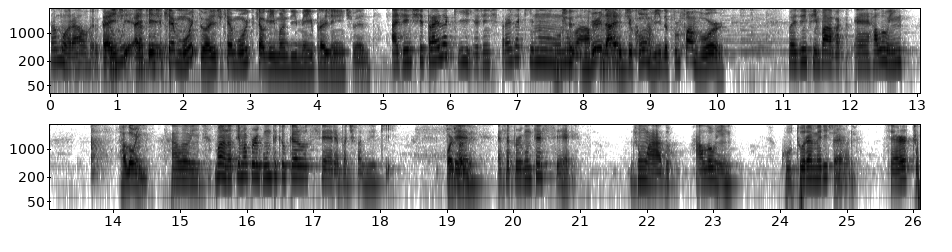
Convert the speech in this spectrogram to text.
Na moral, eu quero A gente, muito a saber. gente quer muito, a gente quer muito que alguém mande um e-mail pra gente, velho. A gente te traz aqui, a gente traz aqui no, no Vapo. Verdade, mano. te convida, por favor. Mas enfim, Bava, é Halloween. Halloween. Halloween. Mano, eu tenho uma pergunta que eu quero séria pra te fazer aqui. Pode Séria. fazer. Essa pergunta é séria. De um lado, Halloween. Cultura americana. Certo?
